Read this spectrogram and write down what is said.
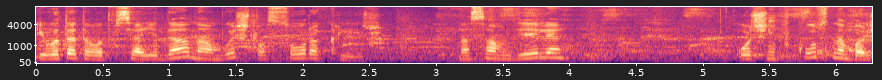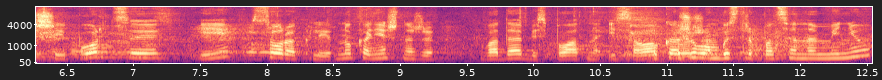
И вот эта вот вся еда нам вышла 40 лир. На самом деле, очень вкусно, большие порции и 40 лир. Ну, конечно же, вода бесплатно и салат Покажу тоже. вам быстро по ценам меню.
